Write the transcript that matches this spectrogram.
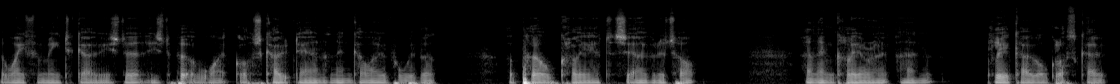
the way for me to go is to is to put a white gloss coat down and then go over with a a pearl clear to sit over the top, and then clear and clear coat or gloss coat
